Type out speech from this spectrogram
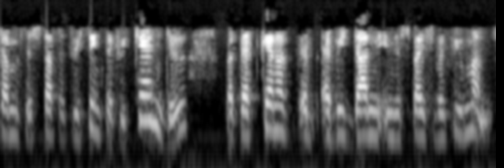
some of the stuff that we think that we can do, but that cannot uh, be done in the space of a few months.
